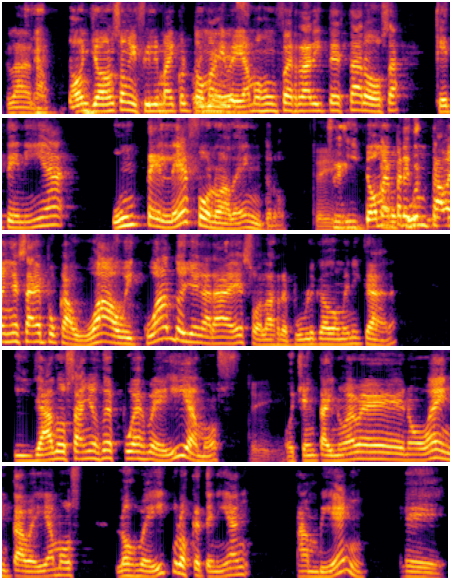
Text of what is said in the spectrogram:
Claro. Don Johnson y Philip Michael Thomas y veíamos un Ferrari Testarossa que tenía un teléfono adentro. Y yo me preguntaba en esa época, wow, ¿y cuándo llegará eso a la República Dominicana? Y ya dos años después veíamos, 89, 90, veíamos los vehículos que tenían también eh,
